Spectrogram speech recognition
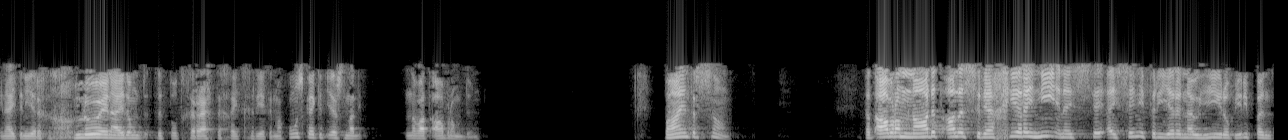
en hy het in die Here geglo en hy het hom dit tot geregtigheid gereken. Maar kom ons kyk net eers na die, na wat Abraham doen. Baie interessant. Dat Abraham na dit alles reageer hy nie en hy sê hy sê nie vir die Here nou hier op hierdie punt,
